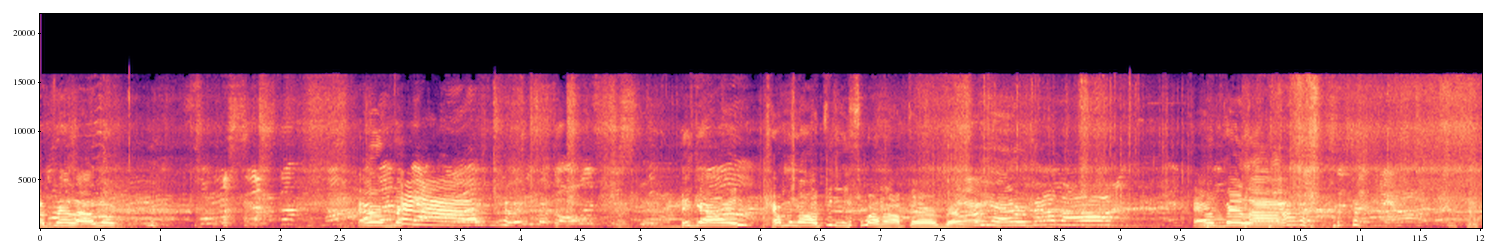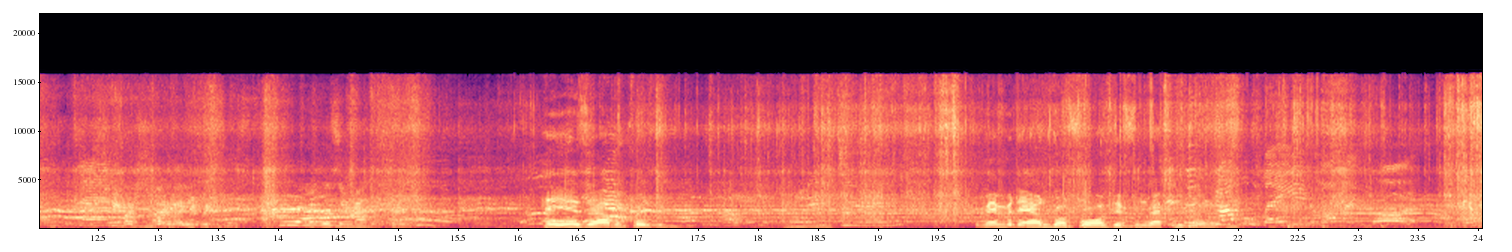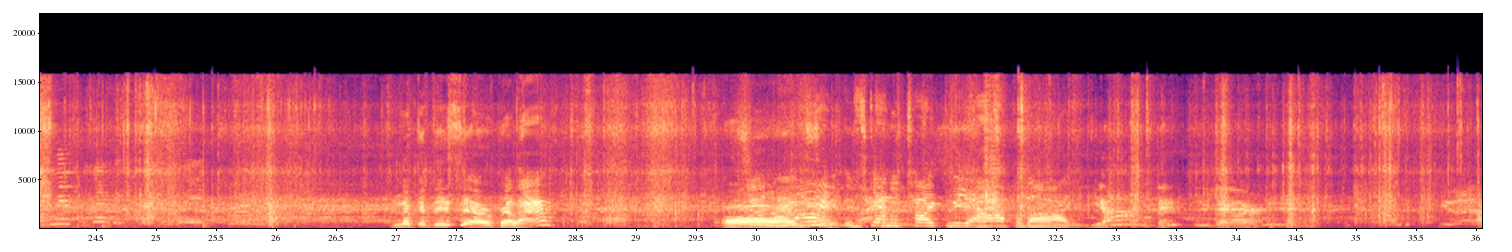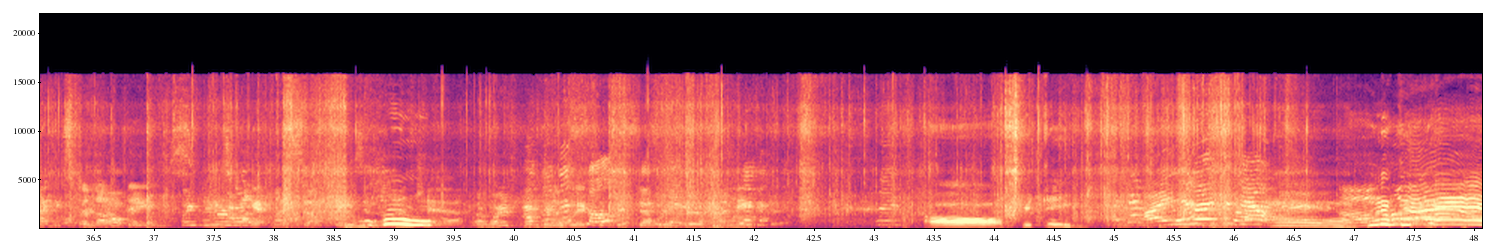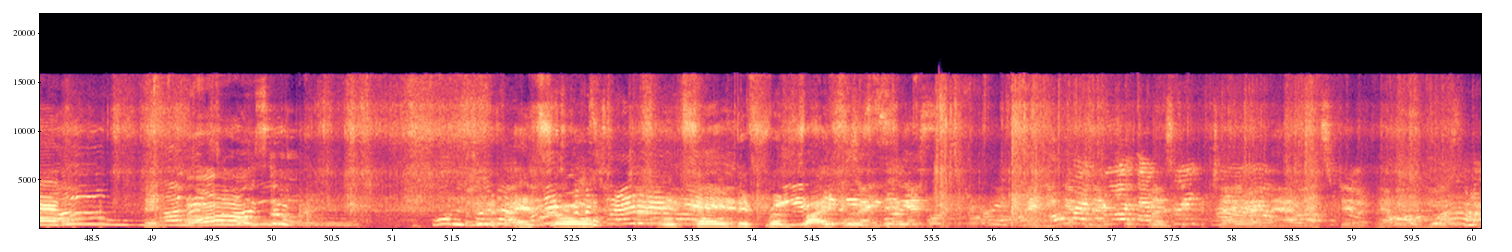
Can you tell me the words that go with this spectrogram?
Arabella, look. Arabella. Hey guys, come on open this one up, Arabella. Hey, Arabella. Arabella. What was her other present? Here's the other present. Remember, they only got four different wrappings on it. Look at this, Arabella. Oh, I Hey, it's going to take me a half a day. Yeah, thank you, Darren. I used to love these. I used to get myself these in the Woohoo. chair. When I worked at the W, I needed it. Oh, pretty. Oh, oh, oh, look at that! Oh, look. It's all, it's all different faces. you get, and you get an actual plastic potato now instead of having to use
